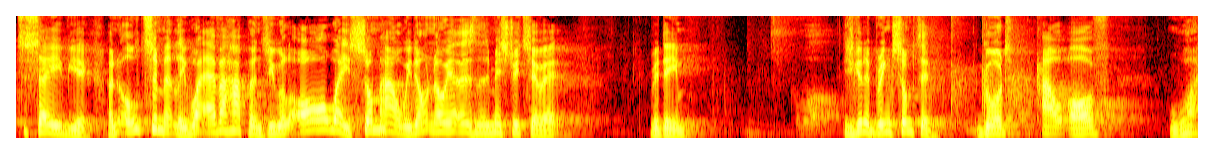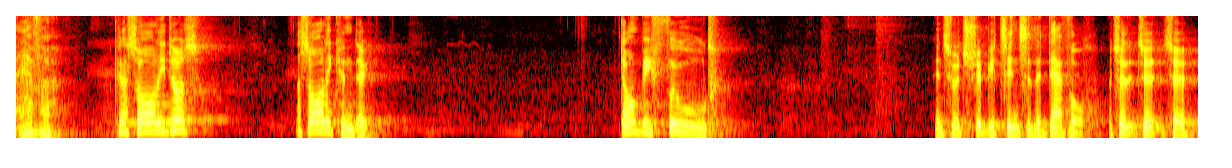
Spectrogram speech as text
to save you. And ultimately, whatever happens, he will always, somehow, we don't know yet, there's a mystery to it, redeem. He's going to bring something good out of whatever. Because that's all he does. That's all he can do. Don't be fooled into attributing to the devil, to, to, to,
